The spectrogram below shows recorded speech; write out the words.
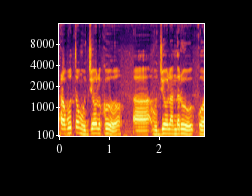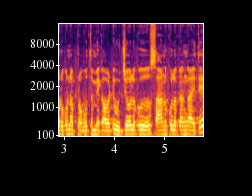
ప్రభుత్వం ఉద్యోగులకు ఉద్యోగులందరూ కోరుకున్న ప్రభుత్వమే కాబట్టి ఉద్యోగులకు సానుకూలకంగా అయితే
